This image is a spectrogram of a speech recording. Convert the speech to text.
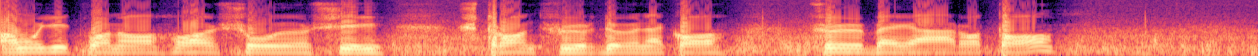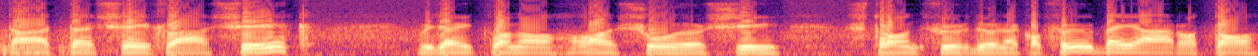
Amúgy itt van a alsóőrsi strandfürdőnek a főbejárata, tehát tessék, lássék. Ugye itt van a alsóőrsi strandfürdőnek a főbejárata,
